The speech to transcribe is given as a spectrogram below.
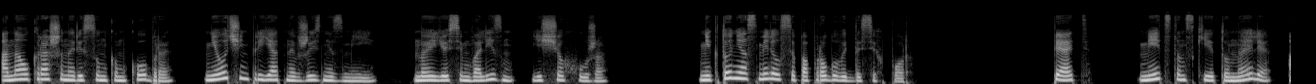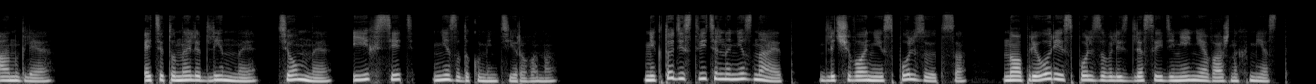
Она украшена рисунком кобры, не очень приятной в жизни змеи, но ее символизм еще хуже. Никто не осмелился попробовать до сих пор. 5. Мейдстонские туннели, Англия. Эти туннели длинные, темные, и их сеть не задокументирована. Никто действительно не знает, для чего они используются, но априори использовались для соединения важных мест,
